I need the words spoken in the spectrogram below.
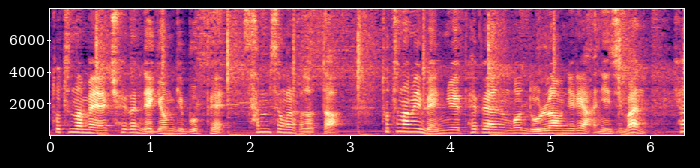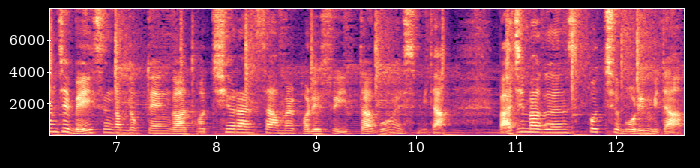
토트넘의 최근 4경기 무패 3승을 거뒀다. 토트넘이 맨유에 패배하는 건 놀라운 일이 아니지만 현재 메이슨 감독 대행과 더 치열한 싸움을 벌일 수 있다고 했습니다. 마지막은 스포츠 몰입니다.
